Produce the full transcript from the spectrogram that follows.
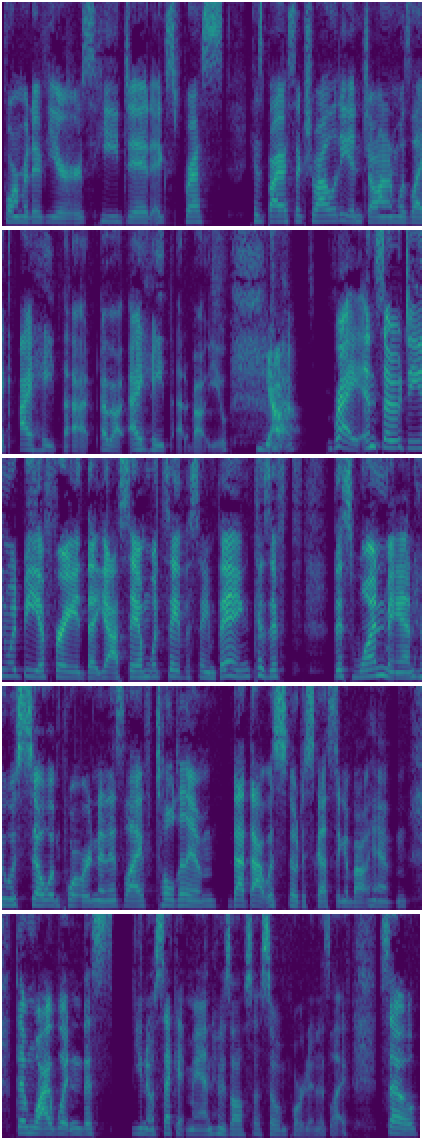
formative years, he did express his bisexuality, and John was like, "I hate that about I hate that about you." Yeah. Right. And so Dean would be afraid that, yeah, Sam would say the same thing. Because if this one man who was so important in his life told him that that was so disgusting about him, then why wouldn't this, you know, second man who's also so important in his life? So,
